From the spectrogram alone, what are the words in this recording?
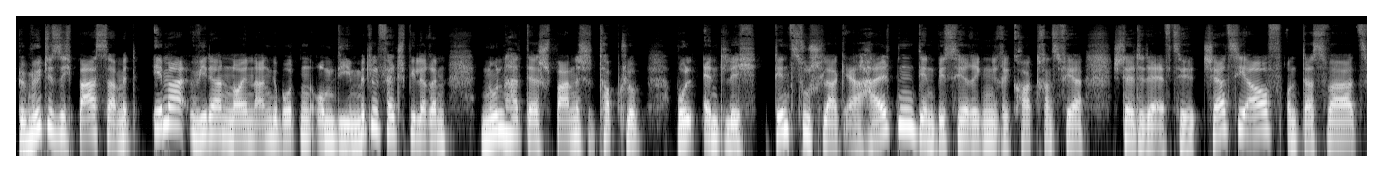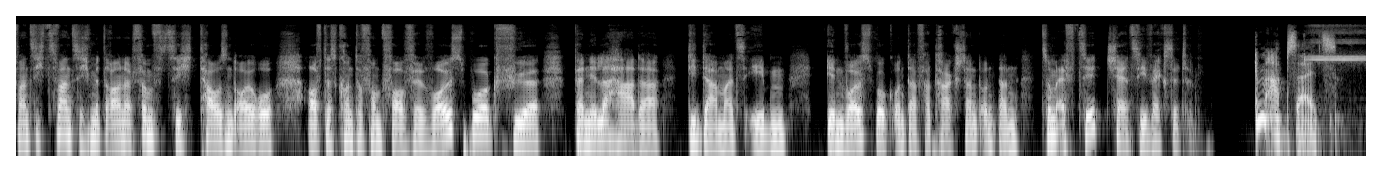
bemühte sich Barca mit immer wieder neuen Angeboten um die Mittelfeldspielerin. Nun hat der spanische Topclub wohl endlich den Zuschlag erhalten. Den bisherigen Rekordtransfer stellte der FC Chelsea auf und das war 2020 mit 350.000 Euro auf das Konto vom VfL Wolfsburg für Pernille Harder, die damals eben in Wolfsburg unter Vertrag stand und dann zum FC Chelsea wechselte. Im Abseits.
